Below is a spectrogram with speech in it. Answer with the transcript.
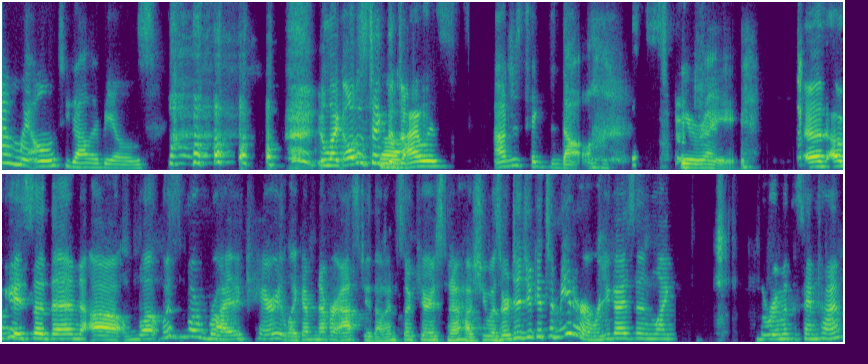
have my own two dollar bills. You're like, I'll just take so the. Doll. I was. I'll just take the doll. You're right. And okay, so then, uh, what was Mariah Carey like? I've never asked you that. I'm so curious to know how she was. Or did you get to meet her? Were you guys in like the room at the same time?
